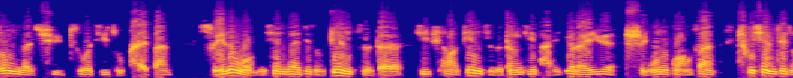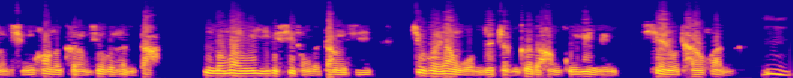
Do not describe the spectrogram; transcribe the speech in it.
动的去做机组排班。随着我们现在这种电子的机票、电子的登机牌越来越使用的广泛，出现这种情况的可能性会很大。那么，万一一个系统的宕机，就会让我们的整个的航空运营陷入瘫痪的。嗯，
